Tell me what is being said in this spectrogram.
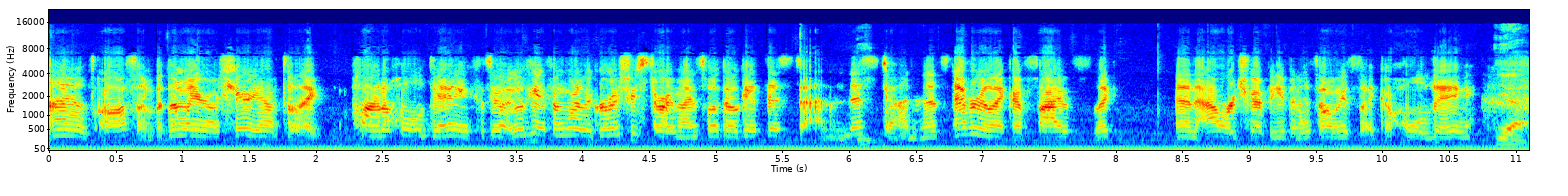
I know it's awesome, but then when you're out here, you have to like plan a whole day because you're like, okay, if I'm going to the grocery store, I might as well go get this done and this done, and it's never like a five like an hour trip even. It's always like a whole day. Yeah.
